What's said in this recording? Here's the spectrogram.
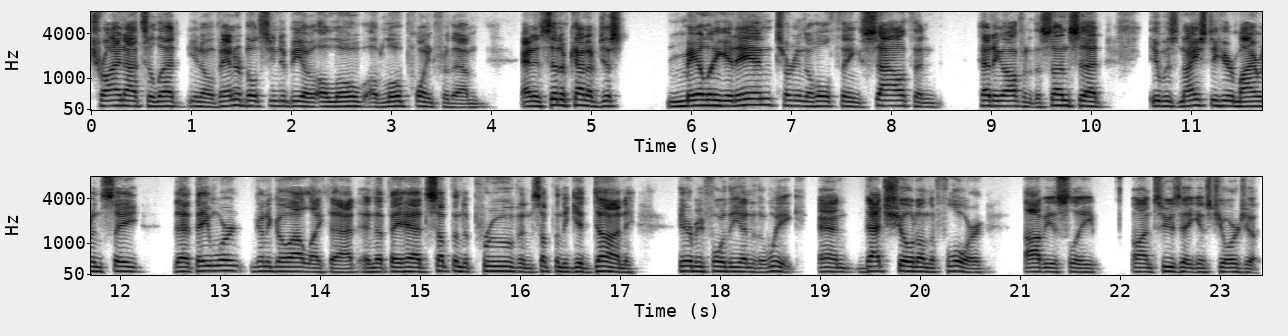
try not to let you know vanderbilt seemed to be a, a low a low point for them and instead of kind of just mailing it in turning the whole thing south and heading off into the sunset it was nice to hear myron say that they weren't going to go out like that and that they had something to prove and something to get done here before the end of the week. And that showed on the floor, obviously, on Tuesday against Georgia.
